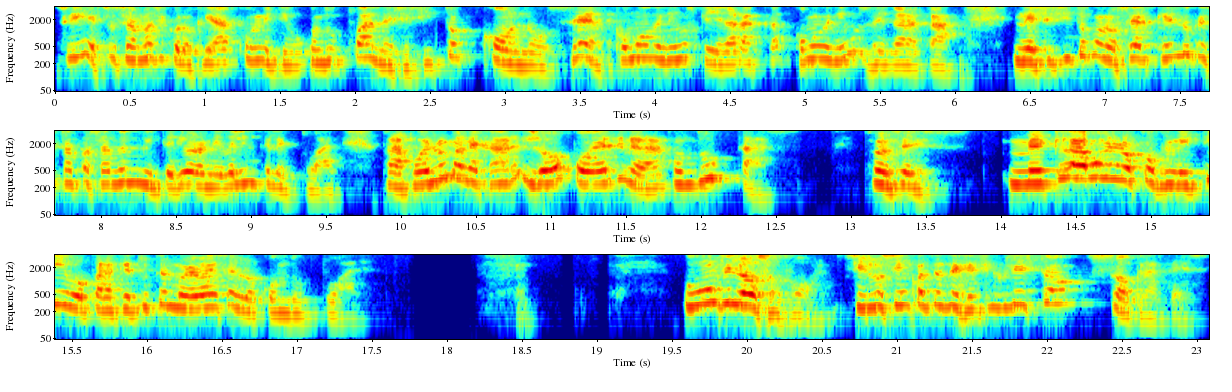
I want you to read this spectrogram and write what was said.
Sí, esto se llama psicología cognitivo-conductual. Necesito conocer cómo venimos, que llegar acá, cómo venimos a llegar acá. Necesito conocer qué es lo que está pasando en mi interior a nivel intelectual para poderlo manejar y luego poder generar conductas. Entonces, me clavo en lo cognitivo para que tú te muevas en lo conductual. Hubo un filósofo, siglo V antes de Jesucristo, Sócrates.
